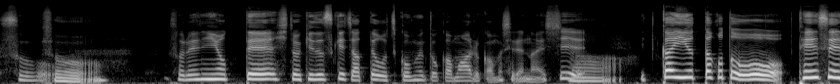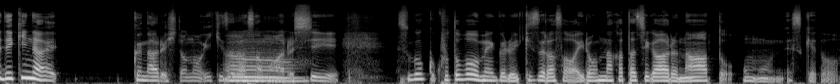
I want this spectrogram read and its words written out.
そう。そう。それによって人傷つけちゃって落ち込むとかもあるかもしれないし、一回言ったことを訂正できなくなる人の生きづらさもあるし、すごく言葉をめぐる生きづらさはいろんな形があるなと思うんですけど。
